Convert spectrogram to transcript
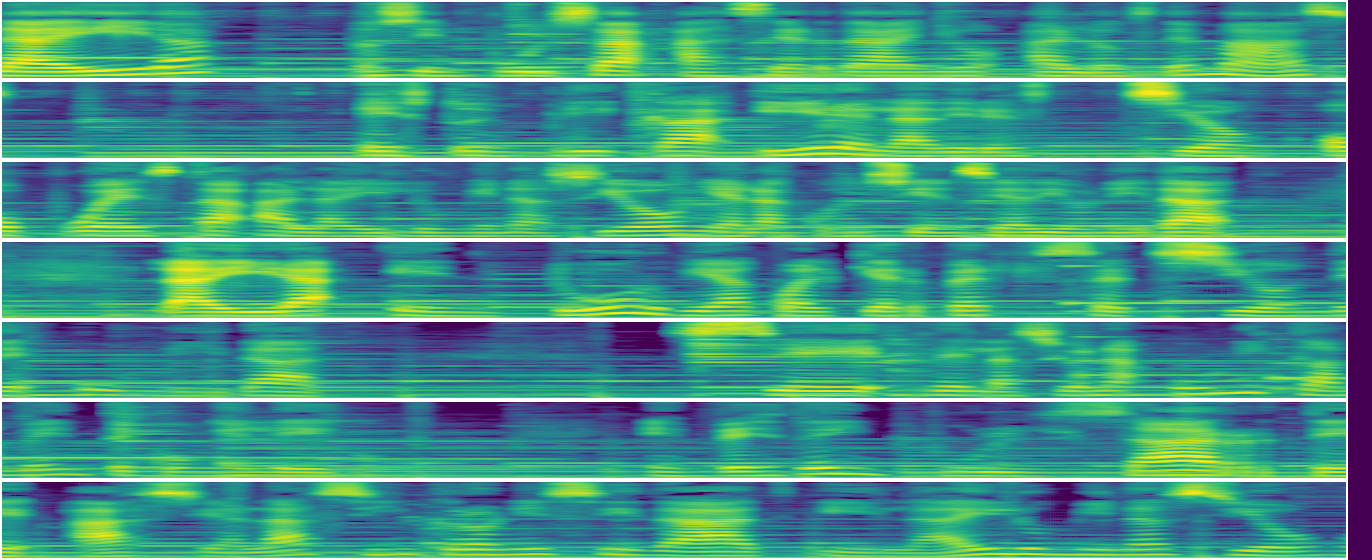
La ira nos impulsa a hacer daño a los demás. Esto implica ir en la dirección opuesta a la iluminación y a la conciencia de unidad. La ira enturbia cualquier percepción de unidad. Se relaciona únicamente con el ego. En vez de impulsarte hacia la sincronicidad y la iluminación,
